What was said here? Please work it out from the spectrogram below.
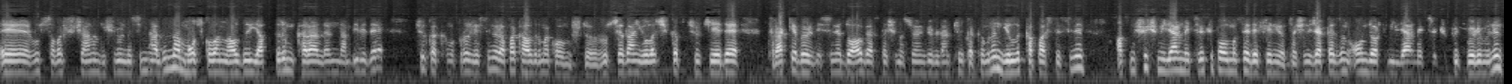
e, Rus savaş uçağının düşürülmesinin ardından Moskova'nın aldığı yaptırım kararlarından biri de Türk Akımı projesini rafa kaldırmak olmuştu. Rusya'dan yola çıkıp Türkiye'de Trakya bölgesine doğal gaz taşıması öngörülen Türk Akımı'nın yıllık kapasitesinin 63 milyar metreküp olması hedefleniyor. Taşınacak gazın 14 milyar metreküplük bölümünün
